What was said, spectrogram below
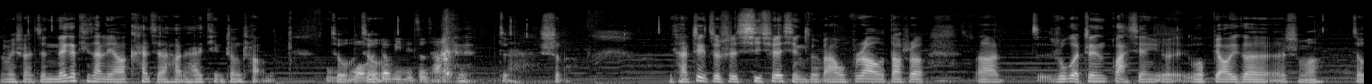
没事，就你那个 T 三零幺看起来好像还挺正常的，就就我们都比你正常。对，是的。你看这就是稀缺性，对吧？我不知道我到时候啊、这如果真挂闲鱼，我标一个什么就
